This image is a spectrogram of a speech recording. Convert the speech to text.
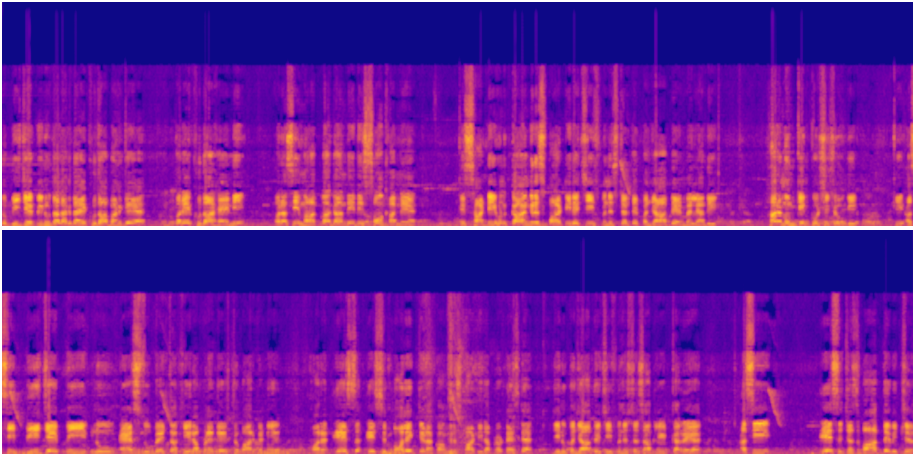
तो ਬੀਜੇਪੀ ਨੂੰ ਤਾਂ ਲੱਗਦਾ ਇਹ ਖੁਦਾ ਬਣ ਗਿਆ ਹੈ ਪਰ ਇਹ ਖੁਦਾ ਹੈ ਨਹੀਂ। ਔਰ ਅਸੀਂ ਮਹਾਤਮਾ ਗਾਂਧੀ ਦੀ ਸਹੁੰ ਖਾਂਦੇ ਆ ਕਿ ਸਾਡੀ ਹੁਣ ਕਾਂਗਰਸ ਪਾਰਟੀ ਦੇ ਚੀਫ ਮਿਨਿਸਟਰ ਤੇ ਪੰਜਾਬ ਦੇ ਐਮਐਲਏਆਂ ਦੀ ਹਰ ਮੁਮਕਿਨ ਕੋਸ਼ਿਸ਼ ਹੋਊਗੀ ਕਿ ਅਸੀਂ ਬੀਜੇਪੀ ਨੂੰ ਇਸ ਸੂਬੇ ਤੋਂ ਅਖੀਰ ਆਪਣੇ ਦੇਸ਼ ਤੋਂ ਬਾਹਰ ਕੱਢੀਏ। ਔਰ ਇਸ, ਇਹ ਸਿੰਬੋਲਿਕ ਜਿਹੜਾ ਕਾਂਗਰਸ ਪਾਰਟੀ ਦਾ ਪ੍ਰੋਟੈਸਟ ਹੈ, ਜਿਹਨੂੰ ਪੰਜਾਬ ਦੇ ਚੀਫ ਮਿਨਿਸਟਰ ਸਾਹਿਬ ਲੀਡ ਕਰ ਰਹੇ ਆ ਅਸੀਂ ਇਸ ਜਜ਼ਬਾਤ ਦੇ ਵਿੱਚ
